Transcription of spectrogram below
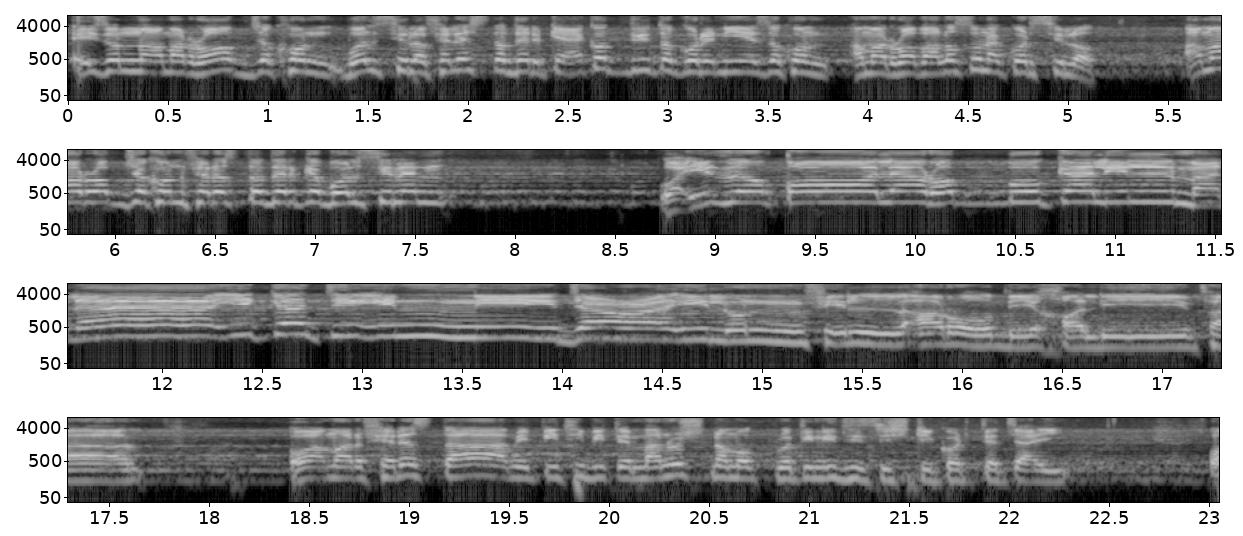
এই জন্য আমার রব যখন বলছিল ফেরেস্তাদেরকে একত্রিত করে নিয়ে যখন আমার রব আলোচনা করছিল আমার রব যখন ফেরেস্তাদেরকে বলছিলেন وإذ قال ربك للملائكة إني جاعل في الأرض خليفة ও আমার ফেরেস্তা আমি পৃথিবীতে মানুষ নামক প্রতিনিধি সৃষ্টি করতে চাই। ও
